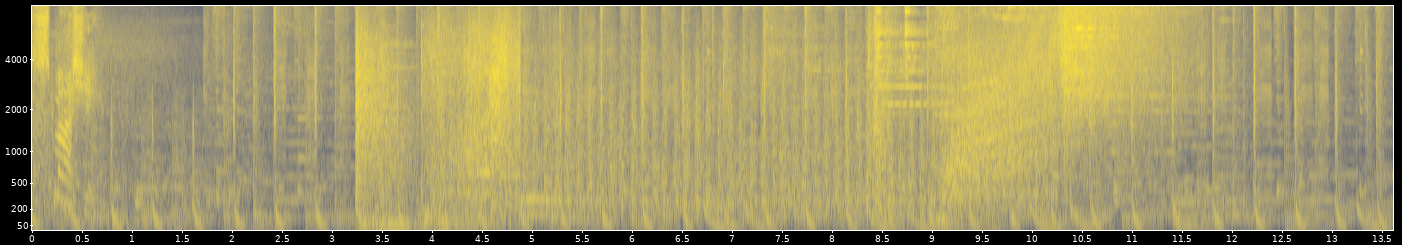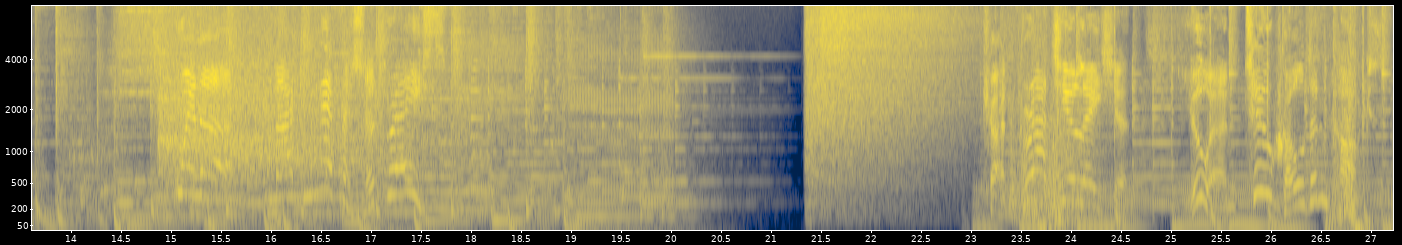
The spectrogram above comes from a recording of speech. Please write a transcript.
Smashing! Race! Congratulations! You earned two golden cogs.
